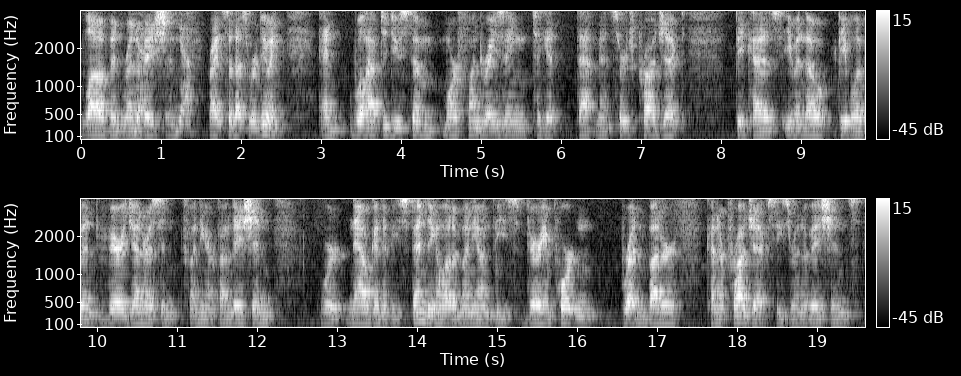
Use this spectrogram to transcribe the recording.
love and renovation yeah. right so that's what we're doing and we'll have to do some more fundraising to get that med surg project because even though people have been very generous in funding our foundation we're now going to be spending a lot of money on these very important bread and butter kind of projects these renovations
